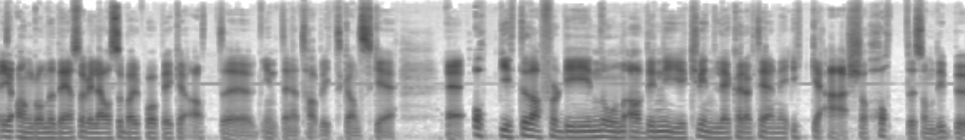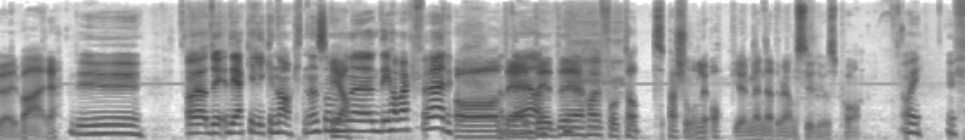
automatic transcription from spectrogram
i- angående det, så vil jeg også bare påpeke at eh, internett har blitt ganske eh, oppgitte, da, fordi noen av de nye kvinnelige karakterene ikke er så hotte som de bør være. Bu. Å ja, de, de er ikke like nakne som Ja. eh, de har vært før. Og Ja, det, det, ja. det, det har folk tatt personlig oppgjør med Netherrealm Studios på. Oi, uff.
